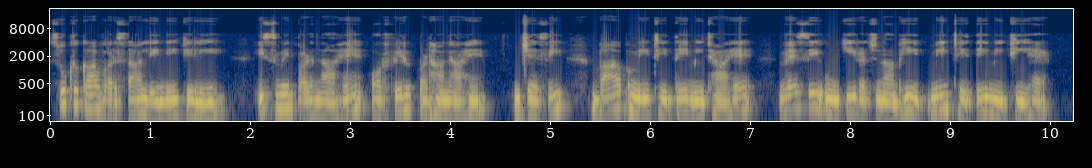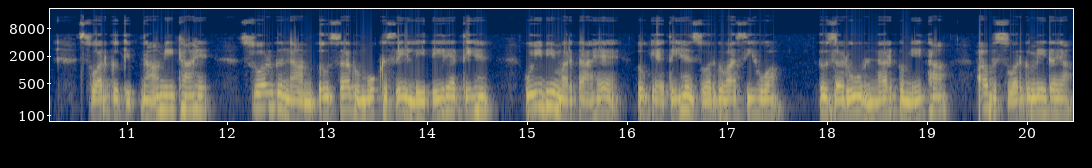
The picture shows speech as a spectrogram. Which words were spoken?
सुख का वर्षा लेने के लिए। इसमें पढ़ना है और फिर पढ़ाना है। जैसे बाप मीठे ते मीठा है, वैसे उनकी रचना भी मीठे ते मीठी है। स्वर्ग कितना मीठा है, स्वर्ग नाम तो सब मुख से लेते रहते हैं। कोई भी मरता है तो कहते हैं स्वर्गवासी हुआ। तो ज़रूर नर्क में था, अब स्वर्ग में गया।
